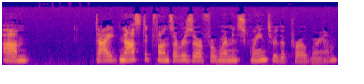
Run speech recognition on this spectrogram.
Um, diagnostic funds are reserved for women screened through the program,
